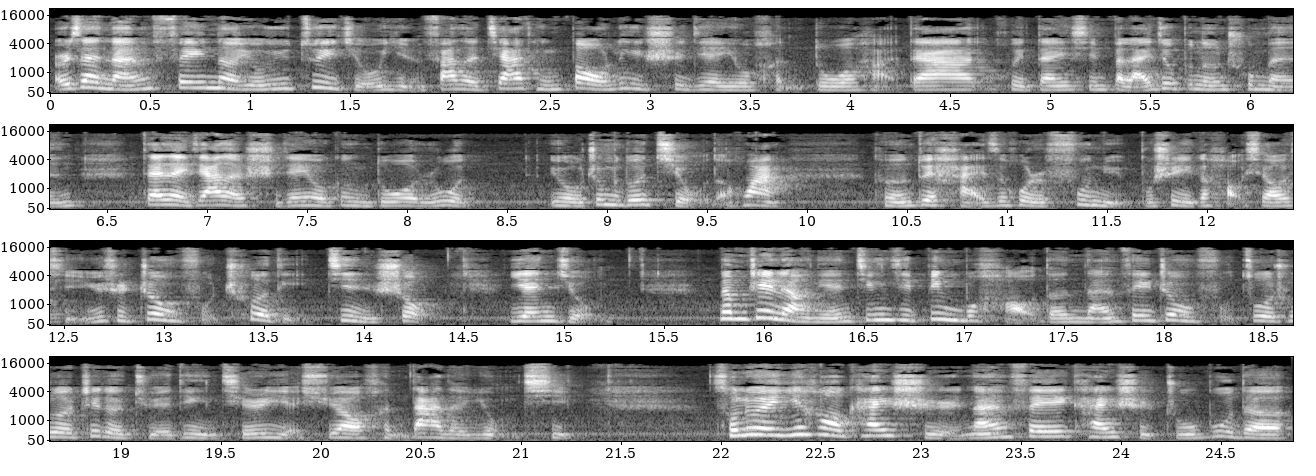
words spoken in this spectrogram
而在南非呢，由于醉酒引发的家庭暴力事件又很多哈，大家会担心，本来就不能出门，待在家的时间又更多，如果有这么多酒的话。可能对孩子或者妇女不是一个好消息，于是政府彻底禁售烟酒。那么这两年经济并不好的南非政府做出了这个决定，其实也需要很大的勇气。从六月一号开始，南非开始逐步的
